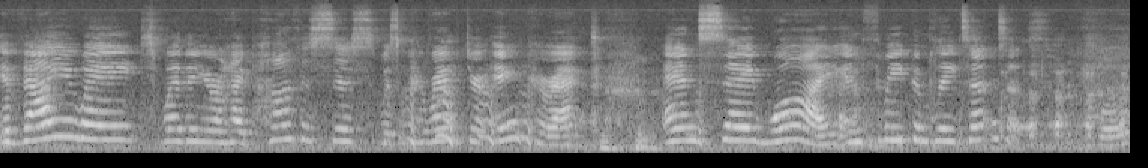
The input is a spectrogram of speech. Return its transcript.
evaluate whether your hypothesis was correct or incorrect, and say why in three complete sentences. Well,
